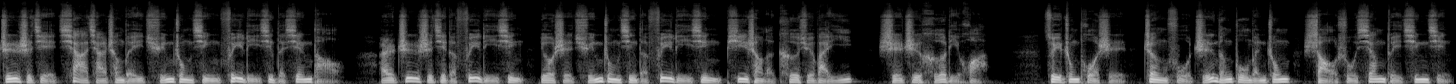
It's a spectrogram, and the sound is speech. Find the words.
知识界恰恰成为群众性非理性的先导，而知识界的非理性又是群众性的非理性披上了科学外衣。使之合理化，最终迫使政府职能部门中少数相对清醒、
